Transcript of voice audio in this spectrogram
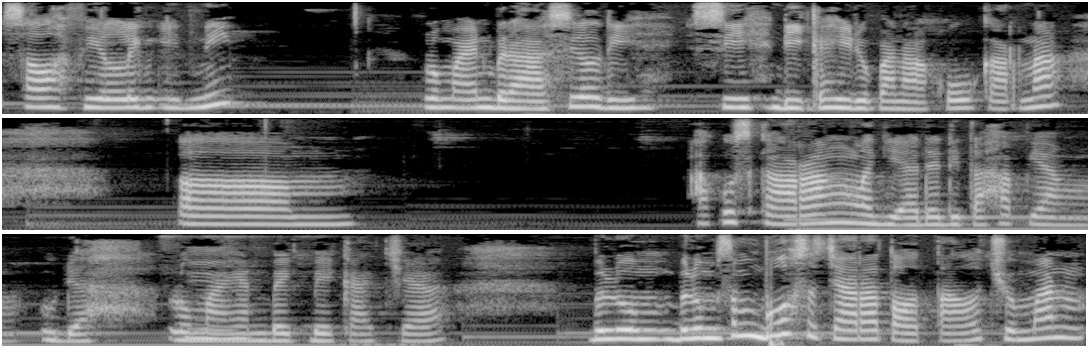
Salah feeling ini lumayan berhasil di sih di kehidupan aku karena um, aku sekarang lagi ada di tahap yang udah lumayan hmm. baik-baik hmm. aja. Belum belum sembuh secara total, cuman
